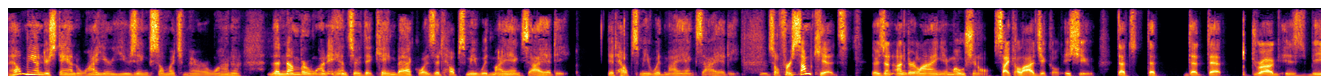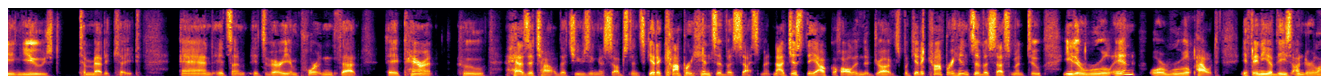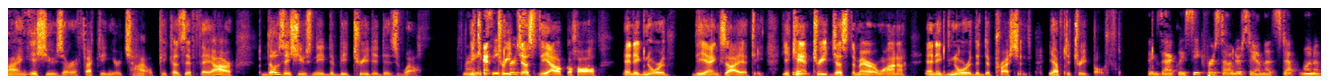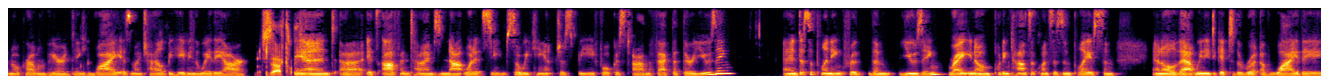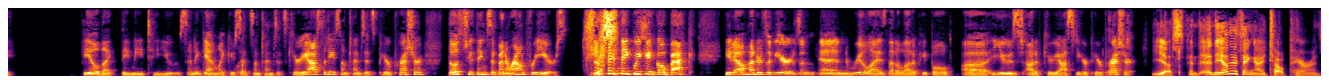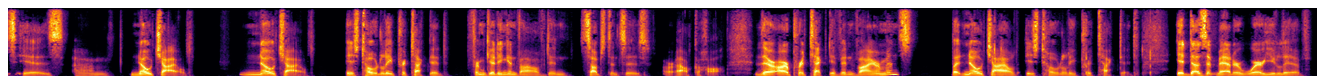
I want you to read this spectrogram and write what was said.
help me understand why you're using so much marijuana. The number one answer that came back was, it helps me with my anxiety. It helps me with my anxiety. Mm-hmm. So for mm-hmm. some kids, there's an underlying emotional, psychological issue that's, that, that, that drug is being used to medicate. And it's, um, it's very important that a parent who has a child that's using a substance get a comprehensive assessment, not just the alcohol and the drugs, but get a comprehensive assessment to either rule in or rule out if any of these underlying issues are affecting your child. Because if they are, those issues need to be treated as well. Right. You can't See, treat just the alcohol and ignore the anxiety. You can't treat just the marijuana and ignore the depression. You have to treat both. Exactly. Seek first to understand that step one of no problem parenting. Why is my child behaving the way they are? Exactly. And uh, it's oftentimes not what it seems. So we can't just be focused on the fact that they're using and disciplining for them using, right? You know, putting consequences in place and and all of that. We need to get to the root of why they feel like they need to use. And again, like you said, sometimes it's curiosity, sometimes it's peer pressure. Those two things have been around for years. Yes. I think we can go back, you know, hundreds of years and, and realize that a lot of people uh, used out of curiosity or peer pressure. Yes. And, and the other thing I tell parents is um, no child, no child is totally protected from getting involved in substances or alcohol. There are protective environments, but no child is totally protected. It doesn't matter where you live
